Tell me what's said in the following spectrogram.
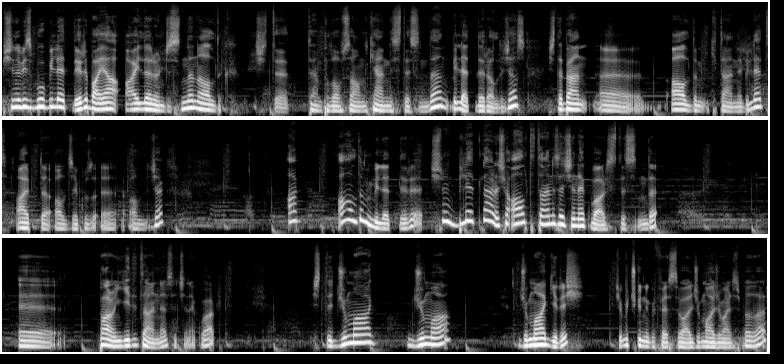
Şimdi biz bu biletleri bayağı aylar öncesinden aldık. İşte Temple of Sound kendi sitesinden biletleri alacağız. İşte ben e, aldım iki tane bilet. Alp de alacak e, alacak. Abi, aldım biletleri. Şimdi biletlerde şu 6 tane seçenek var sitesinde. E, pardon 7 tane seçenek var. İşte cuma cuma cuma giriş. Şimdi 3 günlük bir festival. Cuma, cumartesi, pazar.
